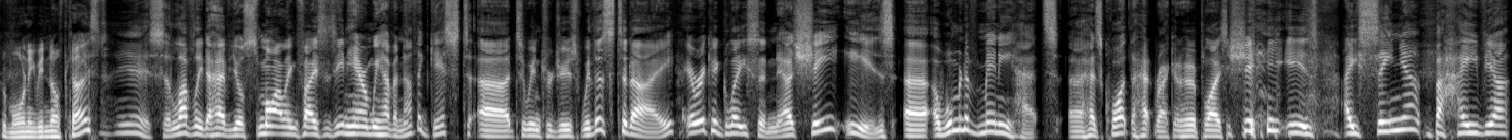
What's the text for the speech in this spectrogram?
Good morning, Mid North Coast. Yes, lovely to have your smiling faces in here, and we have another guest uh, to introduce with us today, Erika Gleeson. Now, she is uh, a woman of many hats, uh, has quite the hat rack at her place. She is a senior behaviour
